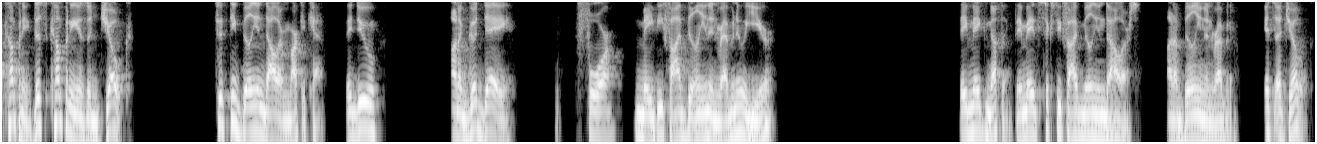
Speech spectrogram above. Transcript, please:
company. This company is a joke. $50 billion market cap. They do, on a good day, four, maybe five billion in revenue a year. They make nothing. They made $65 million on a billion in revenue. It's a joke.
